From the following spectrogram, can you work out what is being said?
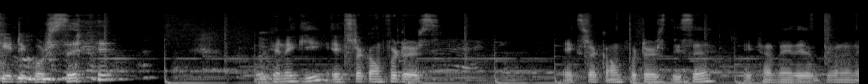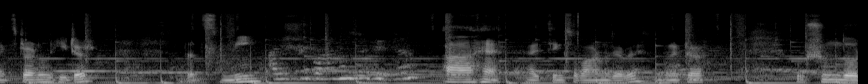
কেটে করছে ওইখানে কি এক্সট্রা কমফোর্টার্স এক্সট্রা কমফোর্টার্স দিছে এখানে they have that's me. হ্যাঁ আই I think so. যাবে এখানে একটা খুব সুন্দর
